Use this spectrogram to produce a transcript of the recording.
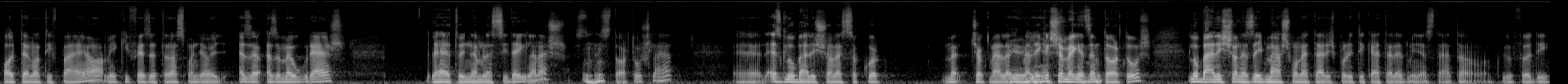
alternatív pálya, ami kifejezetten azt mondja, hogy ez a, ez a meugrás lehet, hogy nem lesz ideiglenes, ez, uh-huh. ez tartós lehet, de ez globálisan lesz akkor csak melle- mellékesen megedzem tartós. Globálisan ez egy más monetáris politikát eredményez, tehát a külföldi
